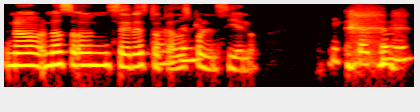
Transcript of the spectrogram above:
No, no son seres tocados por el cielo. Exactamente.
